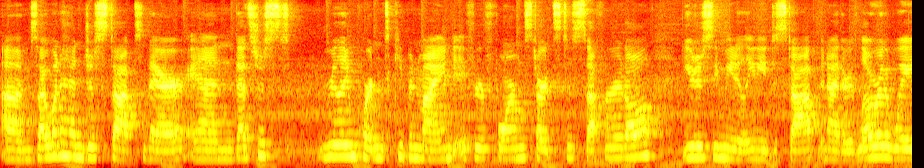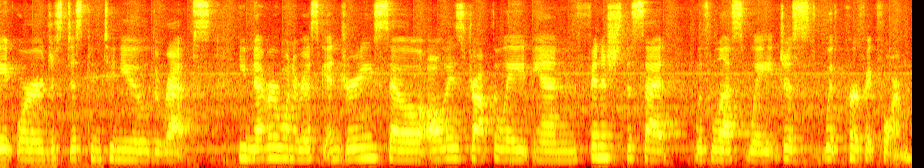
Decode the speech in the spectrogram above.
Um, so I went ahead and just stopped there, and that's just really important to keep in mind if your form starts to suffer at all, you just immediately need to stop and either lower the weight or just discontinue the reps. You never want to risk injury, so always drop the weight and finish the set with less weight, just with perfect form.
